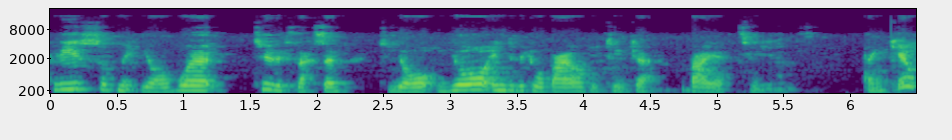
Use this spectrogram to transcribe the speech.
please submit your work to this lesson your, your individual biology teacher via Teams. Thank you.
